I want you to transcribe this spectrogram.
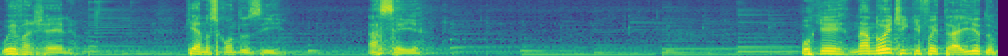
o Evangelho quer nos conduzir à ceia. Porque na noite em que foi traído,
